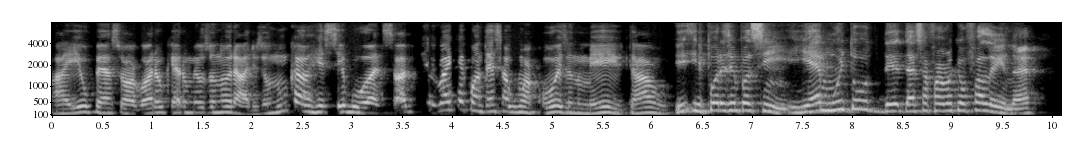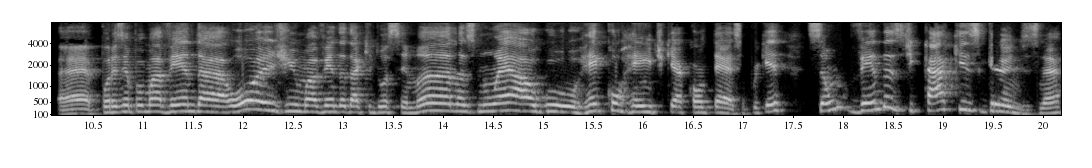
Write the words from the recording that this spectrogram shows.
Aí eu peço, ó, agora eu quero meus honorários. Eu nunca recebo antes, sabe? Porque vai que acontece alguma coisa no meio e tal. E, e por exemplo, assim, e é muito de, dessa forma que eu falei, né? É, por exemplo, uma venda hoje, uma venda daqui duas semanas, não é algo recorrente que acontece, porque são vendas de CACs grandes, né?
